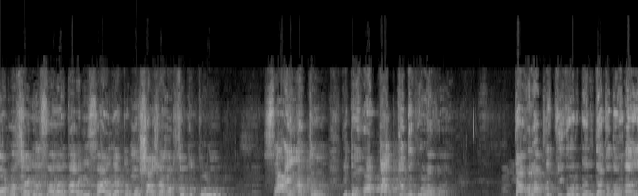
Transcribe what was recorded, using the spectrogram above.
মোটর সাইকেল চালায়, তারা কি চায় যে একটা মশা আসে আমার চোখে পড়ুক? চাই না তো। কিন্তু হঠাৎ যদি পড়া যায়, তাহলে আপনি কি করবেন? দেখো তো ভাই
